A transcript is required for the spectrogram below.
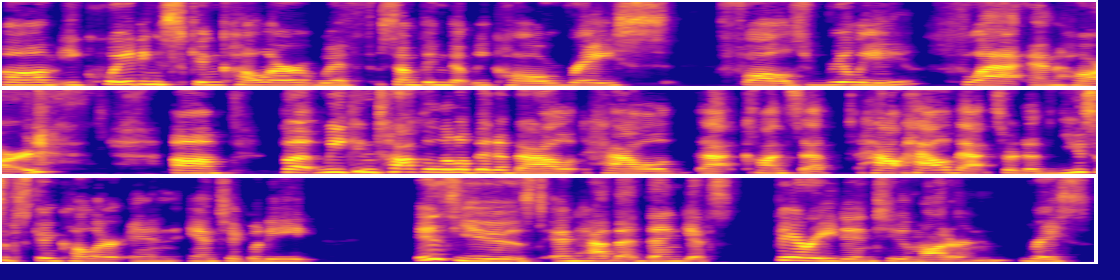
um, equating skin color with something that we call race falls really flat and hard. um, but we can talk a little bit about how that concept, how how that sort of use of skin color in antiquity is used, and how that then gets buried into modern race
